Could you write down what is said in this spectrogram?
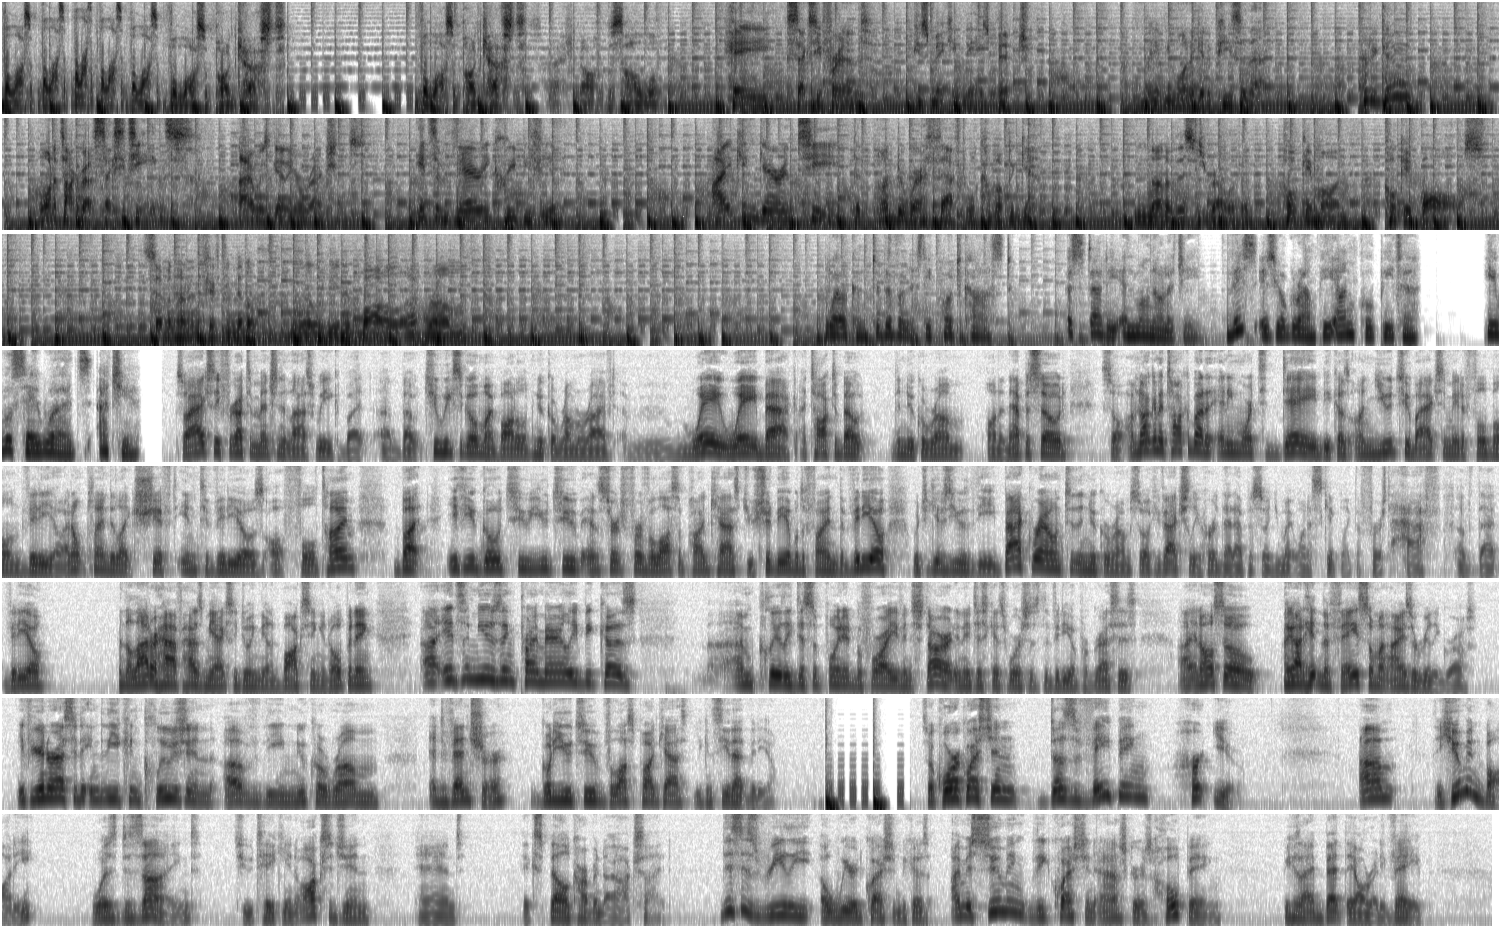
Veloci Veloci Veloci Veloci Veloci Veloci podcast. Veloci podcast. Ja, besalvo. Hey, sexy friend. He's making me his bitch. Maybe you want to get a piece of that. Pretty good. I want to talk about sexy teens. I was getting erections. It's a very creepy feeling. I can guarantee that underwear theft will come up again. None of this is relevant. Pokemon, Pokeballs. 750 milliliter bottle of rum. Welcome to the Velocity Podcast, a study in monology. This is your grumpy Uncle Peter. He will say words at you. So I actually forgot to mention it last week, but about two weeks ago, my bottle of Nuka rum arrived. Way, way back, I talked about the Nuka rum on an episode. So I'm not going to talk about it anymore today because on YouTube I actually made a full blown video. I don't plan to like shift into videos all full time, but if you go to YouTube and search for Veloci Podcast, you should be able to find the video, which gives you the background to the Nuka rum. So if you've actually heard that episode, you might want to skip like the first half of that video. And the latter half has me actually doing the unboxing and opening. Uh, it's amusing primarily because I'm clearly disappointed before I even start, and it just gets worse as the video progresses. Uh, and also, I got hit in the face, so my eyes are really gross. If you're interested in the conclusion of the Nuka Rum adventure, go to YouTube, Veloci Podcast. You can see that video. So, Quora question Does vaping hurt you? Um, the human body was designed to take in oxygen and expel carbon dioxide. This is really a weird question because I'm assuming the question asker is hoping, because I bet they already vape,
